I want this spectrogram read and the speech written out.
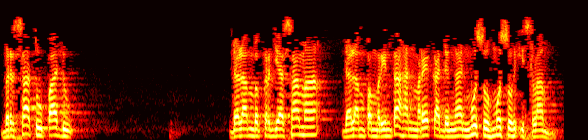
bersatu padu dalam bekerja sama dalam pemerintahan mereka dengan musuh-musuh Islam.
